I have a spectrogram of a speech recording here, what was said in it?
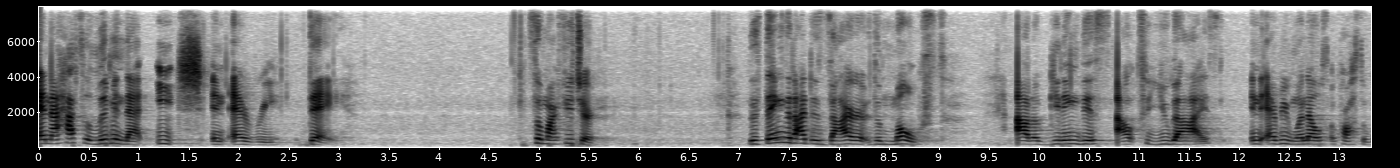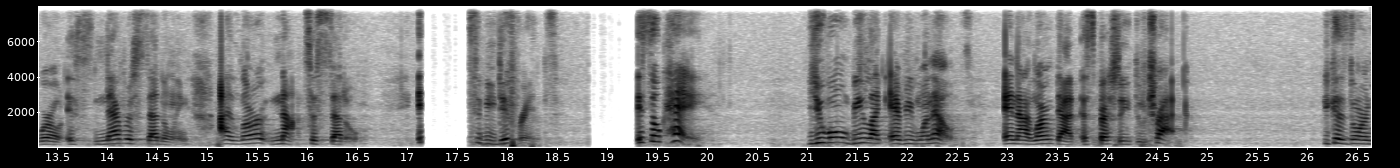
And I have to live in that each and every day. So, my future. The thing that I desire the most out of getting this out to you guys and everyone else across the world is never settling. I learned not to settle. It's to be different. It's okay. You won't be like everyone else. And I learned that especially through track. Because during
